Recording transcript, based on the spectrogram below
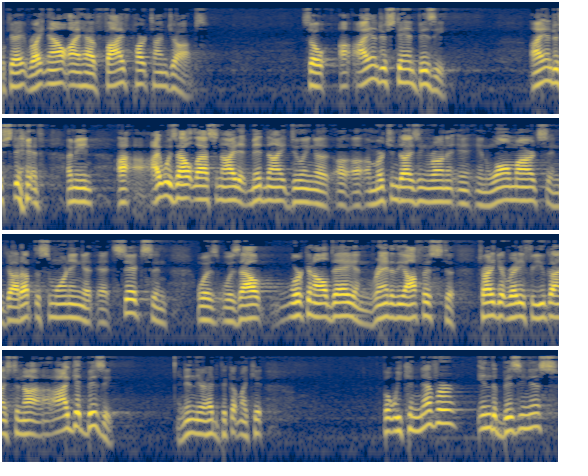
Okay? Right now, I have five part time jobs. So I understand busy. I understand. I mean, I, was out last night at midnight doing a, a, a merchandising run in, in, Walmart's and got up this morning at, at 6 and was, was out working all day and ran to the office to try to get ready for you guys tonight. I get busy. And in there, I had to pick up my kid. But we can never, in the busyness,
